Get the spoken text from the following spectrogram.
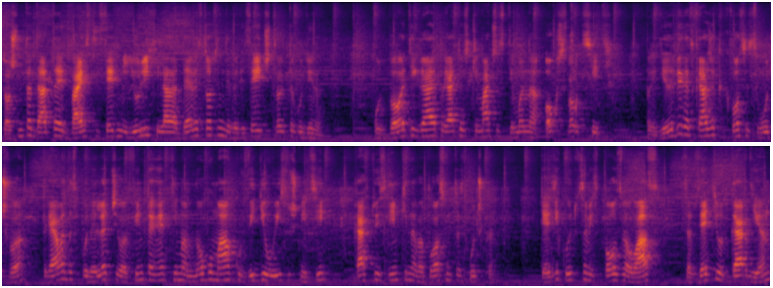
Точната дата е 27 юли 1994 година. Отборът играе приятелски матч с тима на Оксфорд Сити. Преди да ви разкажа какво се случва, трябва да споделя, че в интернет има много малко видеоизточници, както и снимки на въпросната случка. Тези, които съм използвал аз, са взети от Guardian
